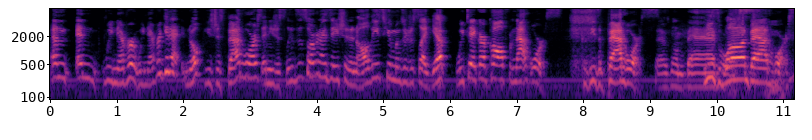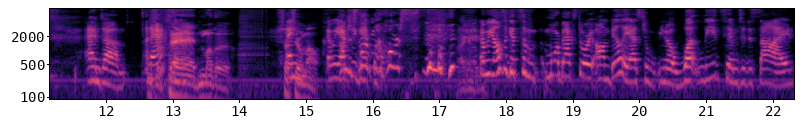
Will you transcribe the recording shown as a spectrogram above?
and and we never we never get it. Nope, he's just bad horse, and he just leads this organization, and all these humans are just like, yep, we take our call from that horse because he's a bad horse. That was one bad. He's horse. one bad horse, and um, and He's actually, a bad mother. Shut And- your mouth. and we I'm actually just get talking about horses. And we also get some more backstory on Billy as to you know what leads him to decide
